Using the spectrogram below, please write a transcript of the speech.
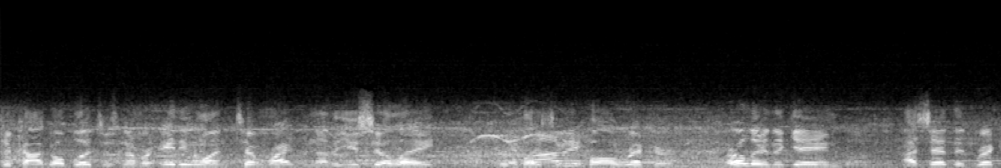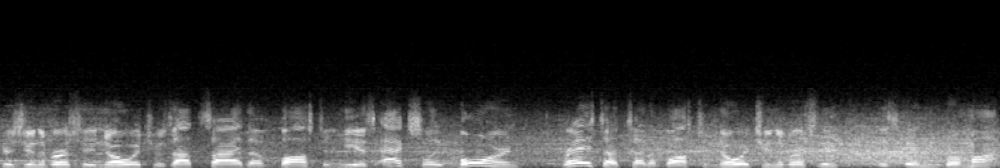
Chicago Blitzers, number 81, Tim Reitman out of UCLA, replacing Paul Ricker. Earlier in the game, I said that Rutgers University Norwich was outside of Boston. He is actually born, raised outside of Boston. Norwich University is in Vermont.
